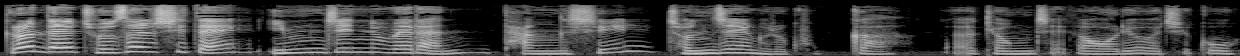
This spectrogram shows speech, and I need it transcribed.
그런데 조선시대 임진왜란 당시 전쟁으로 국가 경제가 어려워지고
